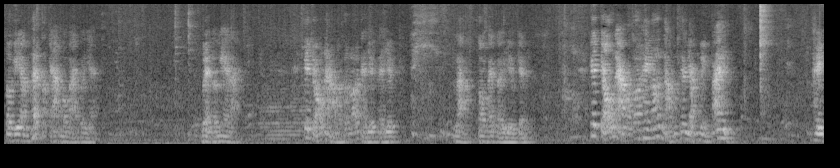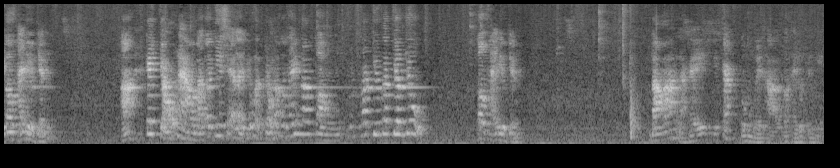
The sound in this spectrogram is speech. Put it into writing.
Tôi ghi âm hết tất cả mọi bài tôi giảng về tôi nghe lại cái chỗ nào mà tôi nói cà giật cà giật là tôi phải tự điều chỉnh. Cái chỗ nào mà tôi hay nói ngọng theo giọng miền tây thì tôi phải điều chỉnh. Đó. cái chỗ nào mà tôi chia sẻ lời Chúa mà chỗ đó tôi thấy nó còn nó chưa có trơn tru tôi phải điều chỉnh. Đó là cái, cái cách của một người thợ có thể rút kinh nghiệm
